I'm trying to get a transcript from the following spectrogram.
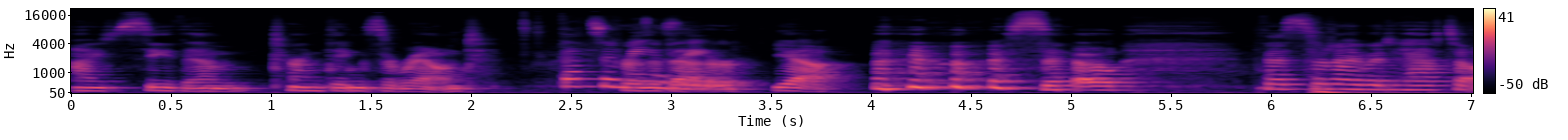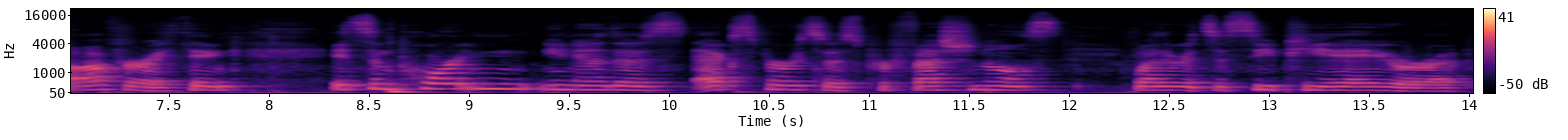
I see them turn things around That's for amazing. the better. Yeah. so that's what I would have to offer. I think it's important, you know, those experts, those professionals, whether it's a CPA or a,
